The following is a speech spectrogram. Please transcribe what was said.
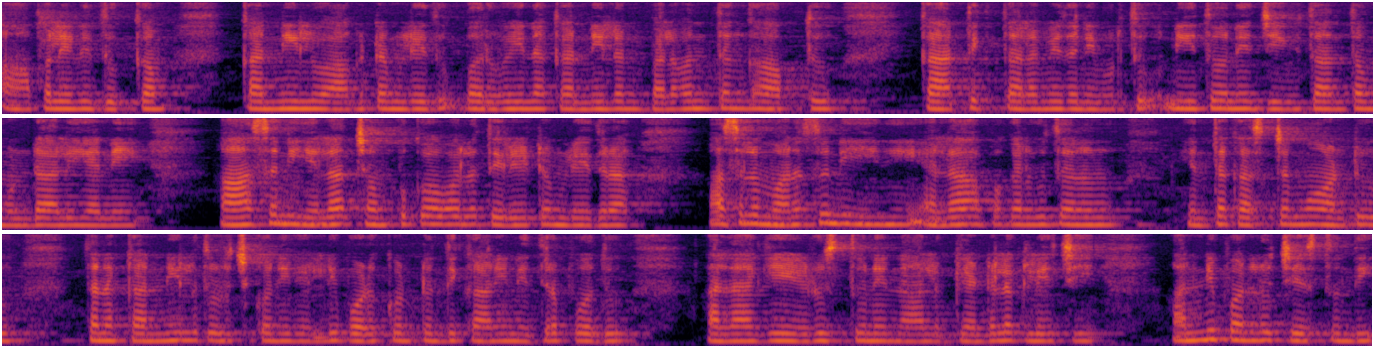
ఆపలేని దుఃఖం. కన్నీళ్ళు ఆగటం లేదు. బరువైన కన్నీళ్ళను బలవంతంగా ఆపుతూ కార్తీక్ తల మీద నిమురుతూ నీతోనే జీవితాంతం ఉండాలి అని ఆశని ఎలా చంపుకోవాలో తెలియటం లేదురా. అసలు మనసుని ఎలా ఆపగలుగుతాను ఎంత కష్టమో అంటూ తన కన్నీళ్ళు తుడుచుకొని వెళ్ళి పడుకుంటుంది కానీ నిద్రపోదు. అలాగే ఏడుస్తూనే నాలుగు గంటలకు లేచి అన్ని పనులు చేస్తుంది.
